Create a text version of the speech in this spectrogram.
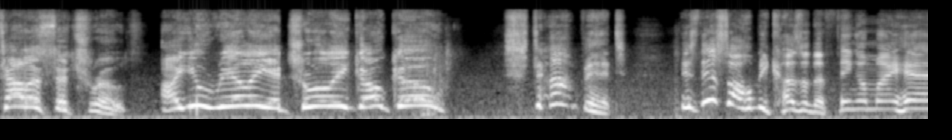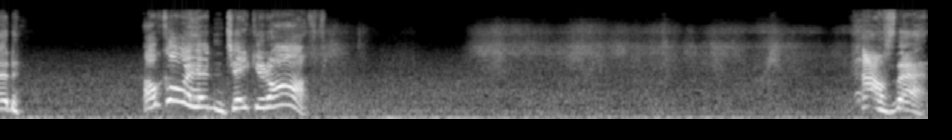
tell us the truth. Are you really and truly Goku? Stop it! Is this all because of the thing on my head? I'll go ahead and take it off. How's that?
